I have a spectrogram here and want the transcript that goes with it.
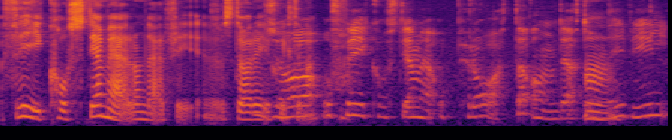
frikostiga med, de där fri, eh, stör Ja, ej-skyltarna. och frikostiga med att prata om det. Att om Mm. ni vill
